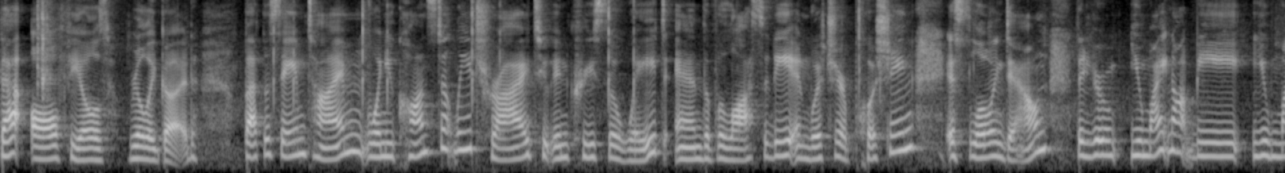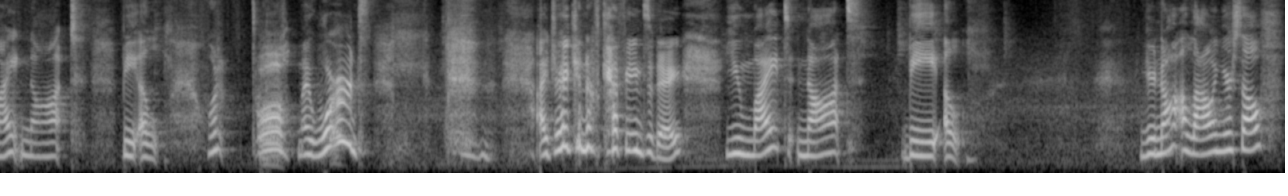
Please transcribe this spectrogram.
that all feels really good. But at the same time, when you constantly try to increase the weight and the velocity in which you're pushing is slowing down, then you're you might not be you might not be a what oh my words. I drank enough caffeine today. You might not be a, you're not allowing yourself.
